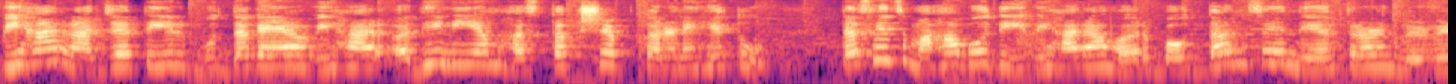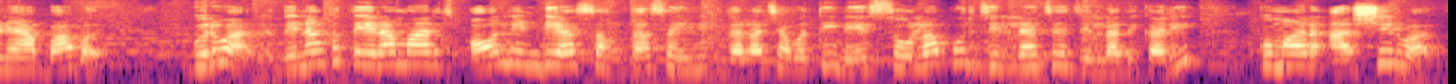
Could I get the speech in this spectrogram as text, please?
बिहार राज्यातील बुद्धगया विहार अधिनियम हस्तक्षेप करणे हेतू तसेच महाबोधी विहारावर बौद्धांचे नियंत्रण मिळविण्याबाबत गुरुवार दिनांक तेरा मार्च ऑल इंडिया समता सैनिक दलाच्या वतीने सोलापूर जिल्ह्याचे जिल्हाधिकारी कुमार आशीर्वाद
